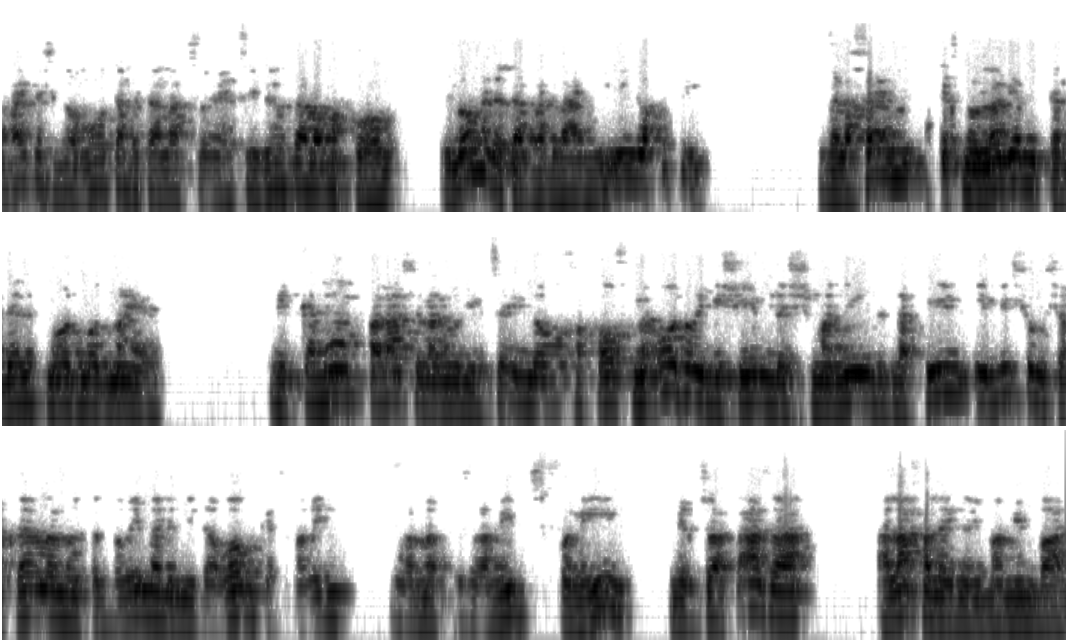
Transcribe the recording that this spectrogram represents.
ראית שגררו אותה בתעלת סואץ, הביאו אותה למקום, היא לא עומדת על רגליים, היא מלאכותית. ולכן הטכנולוגיה מתקדמת מאוד מאוד מהר. מתקני ההתפלה שלנו נמצאים לאורך החוף מאוד רגישים לשמנים ודלקים, אם מישהו משחרר לנו את הדברים האלה מדרום כזרמים זרמים צפוניים מרצועת עזה, הלך עלינו עם המנבל.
